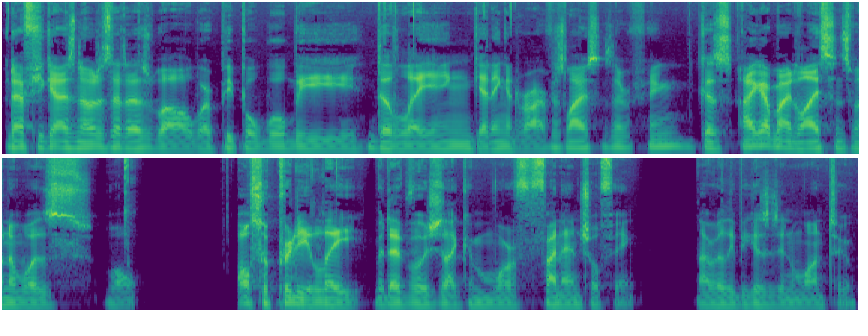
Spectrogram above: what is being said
But have you guys noticed that as well, where people will be delaying getting a driver's license and everything? Because I got my license when I was, well, also pretty late, but it was like a more financial thing. Not really because I didn't want to.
